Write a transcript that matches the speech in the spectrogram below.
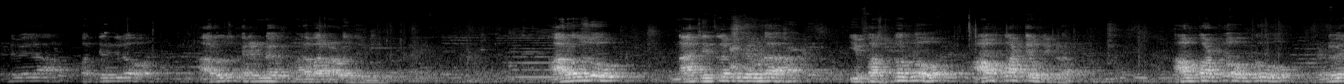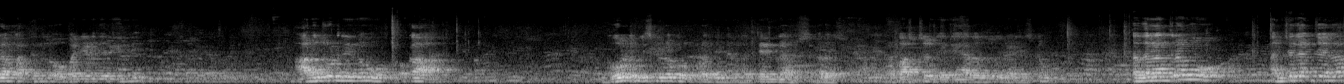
రెండు వేల పద్దెనిమిదిలో ఆ రోజు కరీంనగర్ మలబార్ రావడం జరిగింది. ఆ రోజు నా చేతిలో మీద కూడా ఈ ఫస్ట్ ఫ్లోర్లో హాఫ్ పార్టే ఉంది ఇక్కడ. హాఫ్ పార్ట్లో ఇప్పుడు రెండు వేల పద్దెనిమిదిలో ఓపెన్ చేయడం జరిగింది. ఆ రోజు కూడా నేను ఒక గోల్డ్ బిస్కెట్ కొనుక్కోవడం జరిగింది టెన్ గ్రామ్స్ ఆ రోజు. ఫస్ట్ నేనే ఆ రోజు ఇష్టం తదనంతరము అంచెలంచెగా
